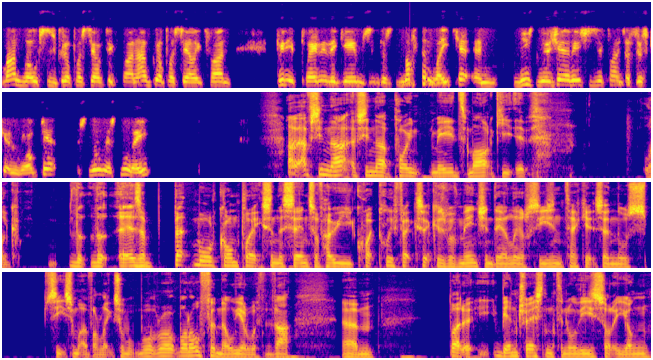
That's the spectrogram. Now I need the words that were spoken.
Man Wilson's grew up a Celtic fan. I've grew up a Celtic fan. Been to plenty of the games. There's nothing like it, and these new generations of fans are just getting robbed it. It's no, it's not right. I've seen that. I've seen that point made, Mark. It, look, the, the, it is a bit more complex in the sense of how you quickly fix it because we've mentioned earlier season tickets in those seats and whatever. Like, so we're, we're all familiar with that. Um, but it'd be interesting to know these sort of young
